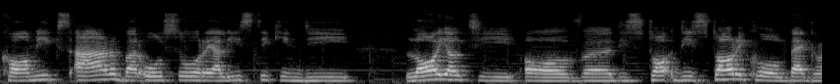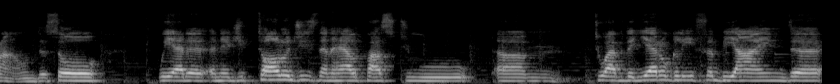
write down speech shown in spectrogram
comics are but also realistic in the loyalty of uh, the, sto- the historical background. So we had a, an egyptologist that helped us to um, to have the hieroglyph behind uh,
